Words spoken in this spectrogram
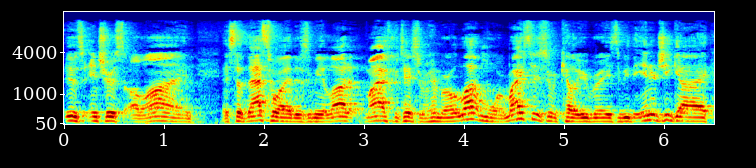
those interests align, and so that's why there's gonna be a lot of my expectations from him are a lot more. My expectation from Kelly Oubre is to be the energy guy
